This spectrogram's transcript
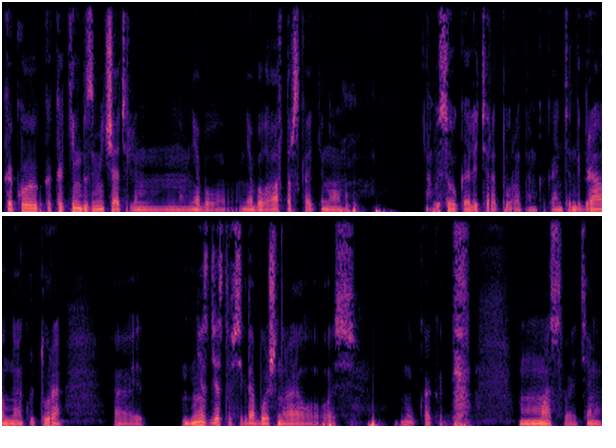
какой, каким бы замечательным не, был, не было авторское кино, высокая литература, там какая-нибудь андеграундная культура, э, мне с детства всегда больше нравилась, ну, как массовая тема.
